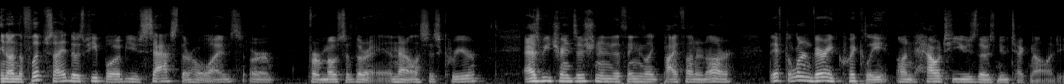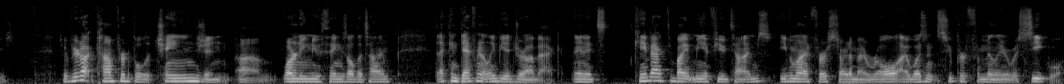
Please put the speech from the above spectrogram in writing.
And on the flip side, those people have used SAS their whole lives or for most of their analysis career. As we transition into things like Python and R, they have to learn very quickly on how to use those new technologies. So if you're not comfortable with change and um, learning new things all the time, that can definitely be a drawback. And it's came back to bite me a few times. Even when I first started my role, I wasn't super familiar with SQL.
